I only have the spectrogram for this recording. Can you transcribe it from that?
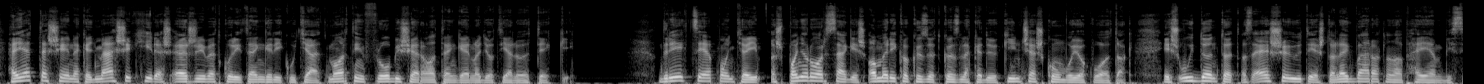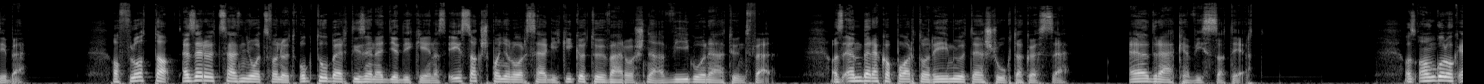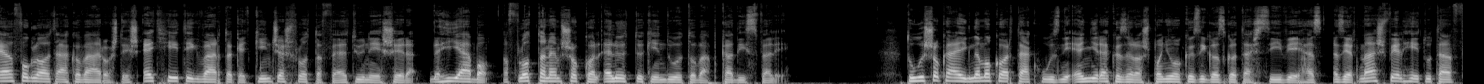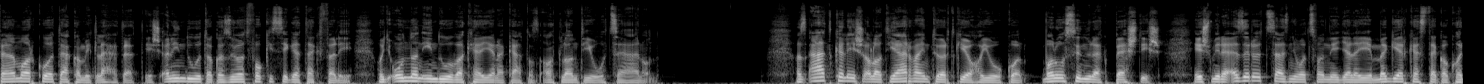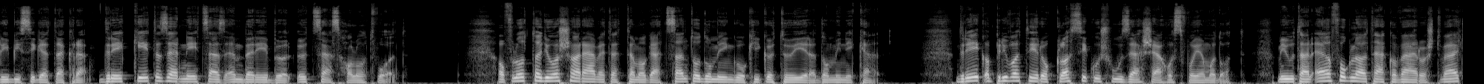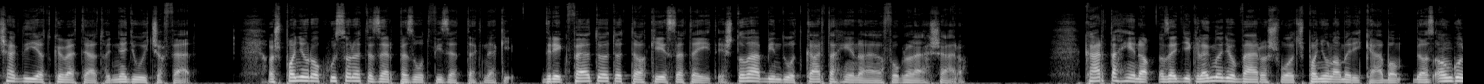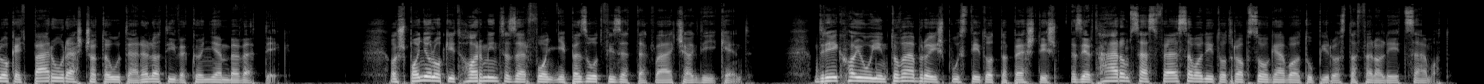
Helyettesének egy másik híres Erzsébetkori tengeri kutyát, Martin Frobisher altengernagyot jelölték ki. Drake célpontjai a Spanyolország és Amerika között közlekedő kincses konvojok voltak, és úgy döntött az első ütést a legváratlanabb helyen viszi be. A flotta 1585. október 11-én az észak-spanyolországi kikötővárosnál Vígónál tűnt fel. Az emberek a parton rémülten súgtak össze. Eldráke visszatért. Az angolok elfoglalták a várost, és egy hétig vártak egy kincses flotta feltűnésére, de hiába, a flotta nem sokkal előttük indult tovább Cadiz felé. Túl sokáig nem akarták húzni ennyire közel a spanyol közigazgatás szívéhez, ezért másfél hét után felmarkolták, amit lehetett, és elindultak a zöldfoki szigetek felé, hogy onnan indulva keljenek át az Atlanti óceánon. Az átkelés alatt járvány tört ki a hajókon, valószínűleg Pest is, és mire 1584 elején megérkeztek a Karibi-szigetekre, Drake 2400 emberéből 500 halott volt. A flotta gyorsan rávetette magát Santo Domingo kikötőjére Dominikán. Drake a privatérok klasszikus húzásához folyamodott. Miután elfoglalták a várost, váltságdíjat követelt, hogy ne gyújtsa fel. A spanyolok 25 ezer pezót fizettek neki. Drake feltöltötte a készleteit, és tovább indult Cartagena elfoglalására. Cartagena az egyik legnagyobb város volt Spanyol-Amerikában, de az angolok egy pár órás csata után relatíve könnyen bevették. A spanyolok itt 30 ezer fontnyi pezót fizettek váltságdíjként. Drake hajóin továbbra is pusztította Pest is, ezért 300 felszabadított rabszolgával tupírozta fel a létszámot.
